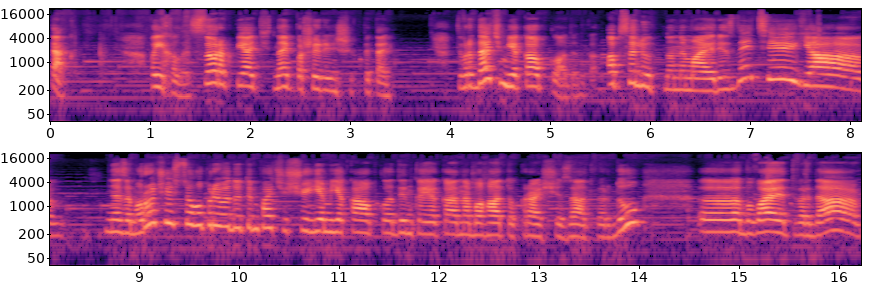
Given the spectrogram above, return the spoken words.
Так, поїхали. 45 найпоширеніших питань. Тверда чи м'яка обкладинка? Абсолютно немає різниці. Я не заморочуюсь з цього приводу, тим паче, що є м'яка обкладинка, яка набагато краще за тверду. Е, буває тверда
